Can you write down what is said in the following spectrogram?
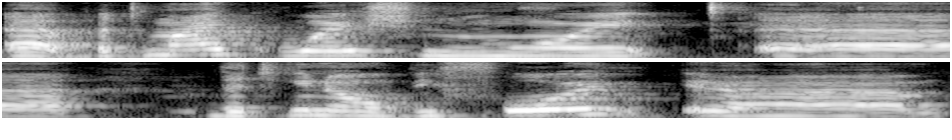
Uh, but my question more uh, that, you know, before, um,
